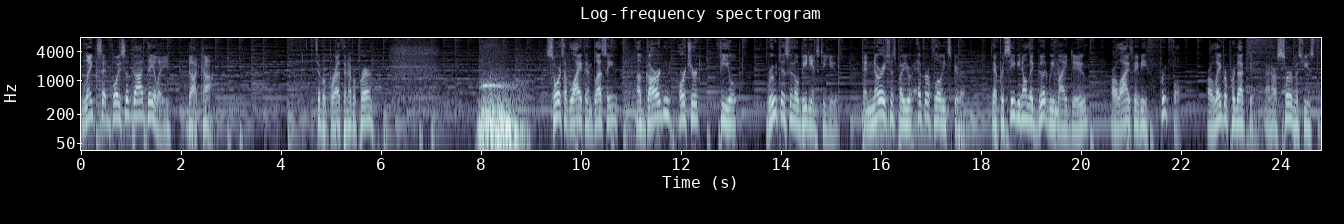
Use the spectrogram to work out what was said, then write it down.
Links at voiceofgoddaily.com. Let's have a breath and have a prayer. Source of life and blessing, of garden, orchard, field, root is in obedience to you, and nourish us by your ever flowing Spirit, that perceiving only good we might do, our lives may be fruitful, our labor productive, and our service useful.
